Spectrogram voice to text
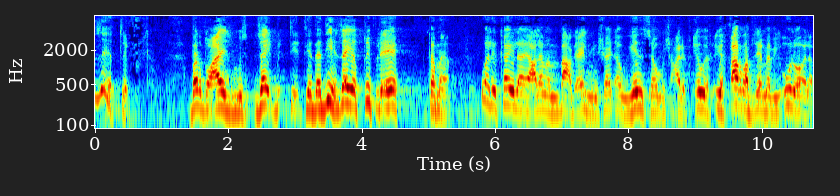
زي الطفل. برضه عايز زي تداديه زي الطفل إيه؟ تمام. ولكي لا يعلم من بعد علم شيئا وينسى ومش عارف إيه ويخرب زي ما بيقولوا ولا.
